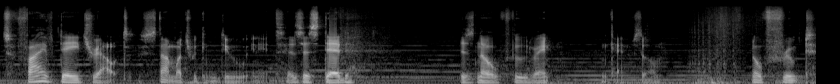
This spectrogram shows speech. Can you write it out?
It's a five-day drought. There's not much we can do in it. Is this dead? There's no food, right? Okay, so no fruit.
